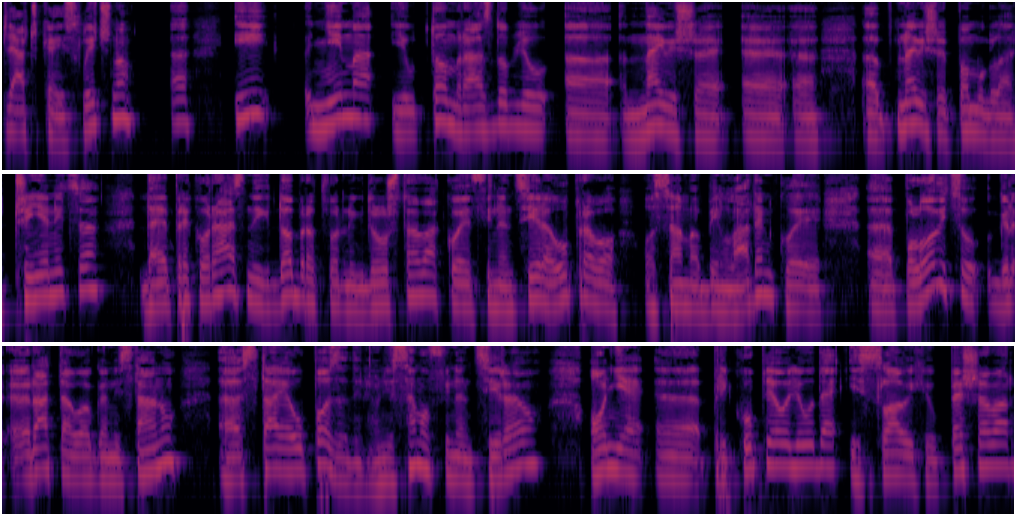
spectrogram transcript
pljačka i slično. I njima je u tom razdoblju najviše, e, najviše pomogla činjenica da je preko raznih dobrotvornih društava koje financira upravo Osama Bin Laden koje je polovicu rata u Afganistanu staje u pozadini. On je samo financirao, on je e, prikupljao ljude i slao ih u Pešavar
